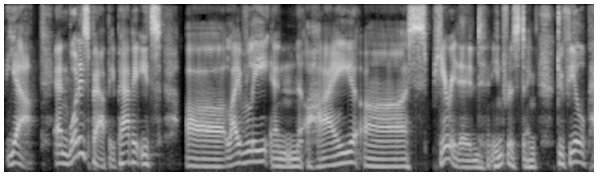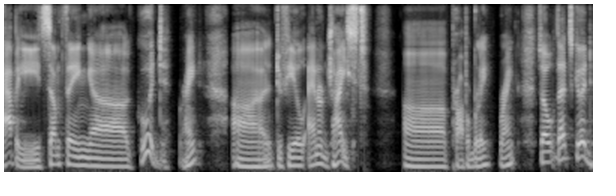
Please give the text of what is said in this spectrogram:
Yeah, and what is Pappy? Pappy, it's uh, lively and high uh, spirited. Interesting to feel Pappy. It's something uh, good, right? Uh, to feel energized uh, probably, right? So that's good.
